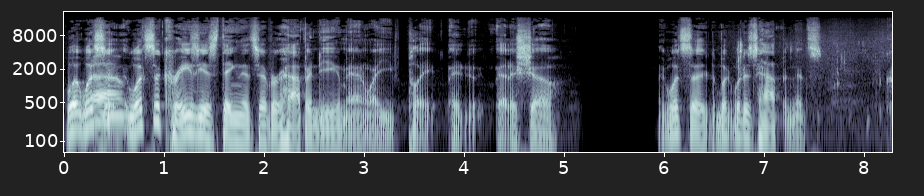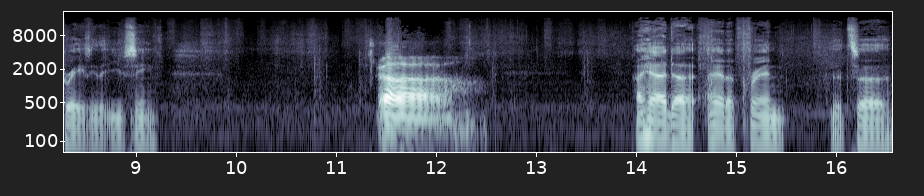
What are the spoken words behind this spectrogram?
What, what's Um, the, what's the craziest thing that's ever happened to you, man? While you play at, a show? Like, what's the what what has happened that's crazy that you've seen? Uh, I had uh, I had a friend that's a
